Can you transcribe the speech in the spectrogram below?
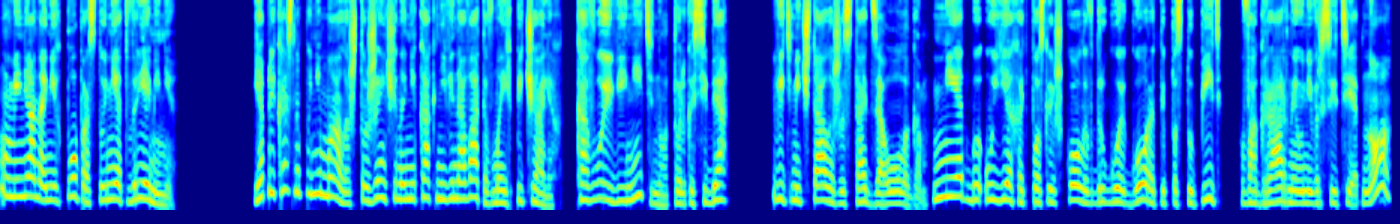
У меня на них попросту нет времени». Я прекрасно понимала, что женщина никак не виновата в моих печалях. Кого и винить, но только себя. Ведь мечтала же стать зоологом. Нет бы уехать после школы в другой город и поступить в аграрный университет. Но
